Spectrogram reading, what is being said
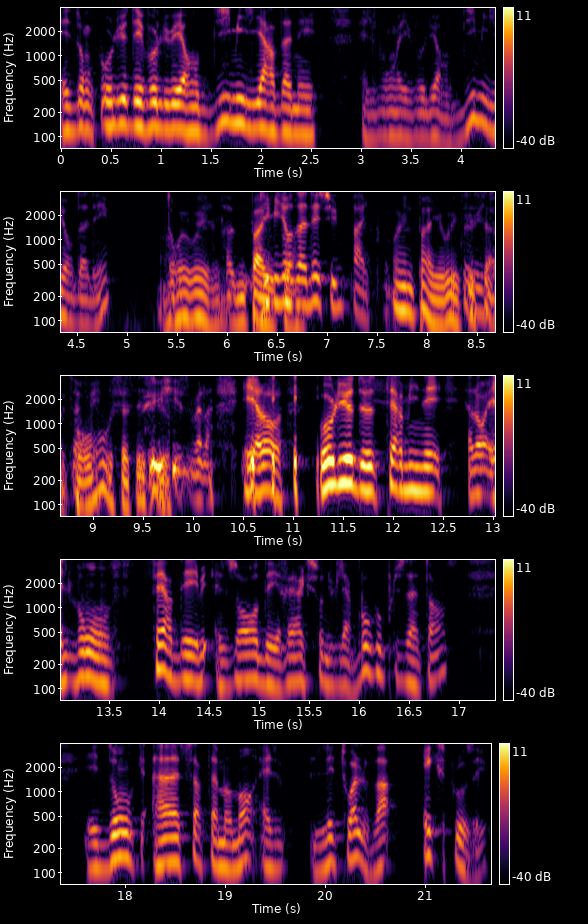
Et donc, au lieu d'évoluer en 10 milliards d'années, elles vont évoluer en 10 millions d'années. Ah donc, oui, oui, une paille, 10 millions d'années, c'est une paille. Pour Oui, une paille, oui, c'est ça. Pour vous, ça c'est sûr. voilà. Et alors, au lieu de terminer, alors elles vont des, elles auront des réactions nucléaires beaucoup plus intenses. Et donc, à un certain moment, l'étoile va exploser.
